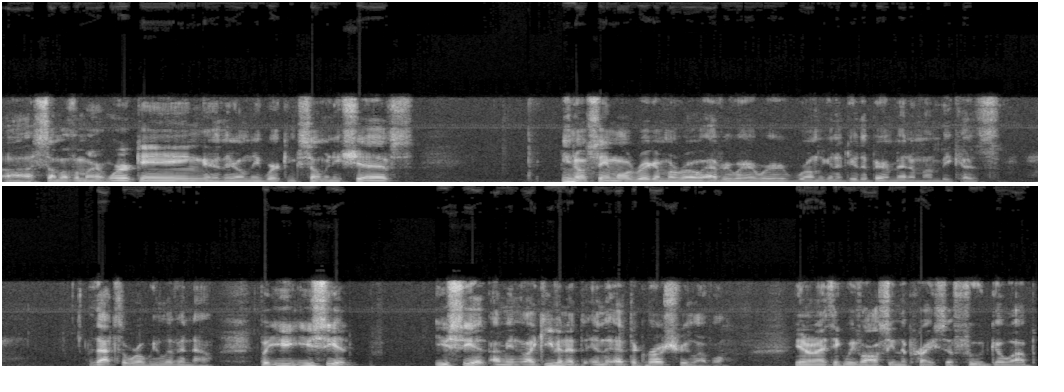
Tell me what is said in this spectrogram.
Uh, some of them aren't working, or they're only working so many shifts. You know, same old rigmarole everywhere where we're only going to do the bare minimum because that's the world we live in now. But you, you see it you see it. I mean, like even at the, at the grocery level, you know. And I think we've all seen the price of food go up.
